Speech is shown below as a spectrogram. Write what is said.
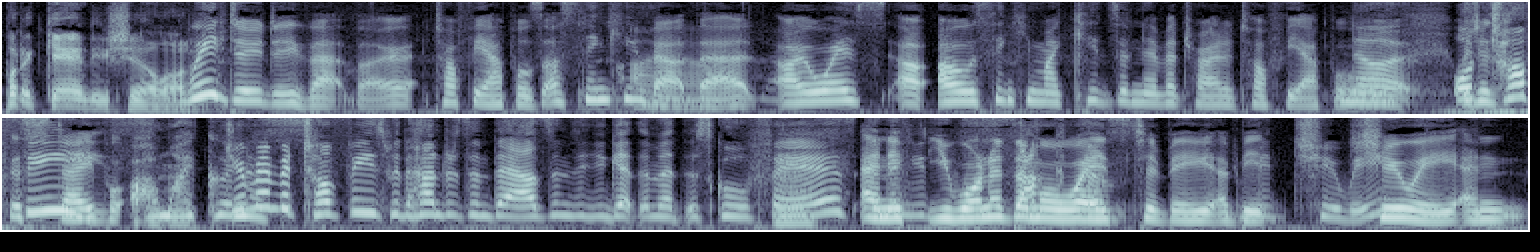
Put a candy shell on Mm. We it. do do that though. Toffee apples. I was thinking I about know. that. I always, I, I was thinking my kids have never tried a toffee apple. No, or which toffees. Staple. Oh my goodness! Do you remember toffees with hundreds and thousands, and you get them at the school fairs? and, then if you wanted them suck always to be a bit, bit chewy. chewy, and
